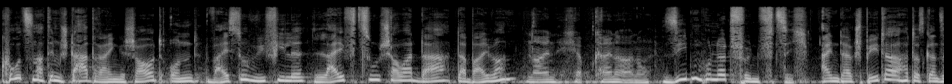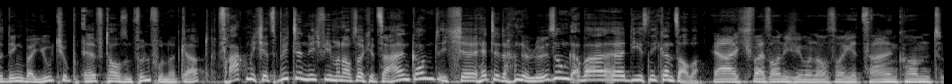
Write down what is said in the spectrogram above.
kurz nach dem Start reingeschaut und weißt du, wie viele Live-Zuschauer da dabei waren? Nein, ich habe keine Ahnung. 750. Einen Tag später hat das ganze Ding bei YouTube 11.500 gehabt. Frag mich jetzt bitte nicht, wie man auf solche Zahlen kommt. Ich äh, hätte da eine Lösung, aber äh, die ist nicht ganz sauber. Ja, ich weiß auch nicht, wie man auf solche Zahlen kommt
